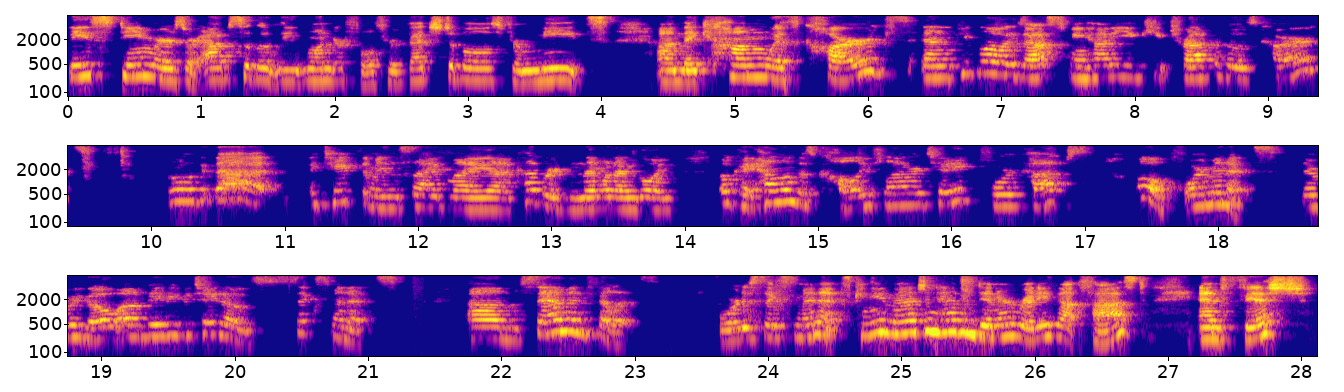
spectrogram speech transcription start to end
These steamers are absolutely wonderful for vegetables, for meats. Um, they come with cards and people always ask me, how do you keep track of those cards? Oh, look at that. I tape them inside my uh, cupboard and then when I'm going, okay, how long does cauliflower take? Four cups? Oh, four minutes. There we go. Uh, baby potatoes, six minutes. Um, salmon fillets, four to six minutes. Can you imagine having dinner ready that fast? And fish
